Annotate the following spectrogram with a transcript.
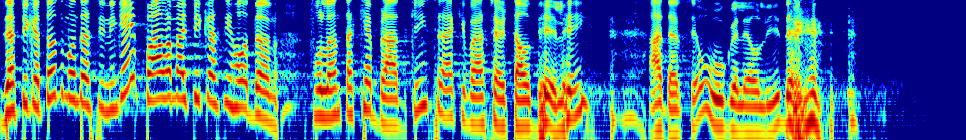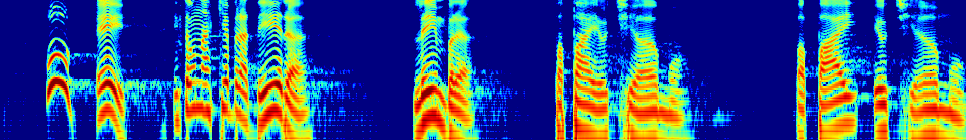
Já fica todo mundo assim, ninguém fala, mas fica assim rodando. Fulano está quebrado. Quem será que vai acertar o dele, hein? Ah, deve ser o Hugo, ele é o líder. Uh! Ei, então na quebradeira, lembra, papai, eu te amo. Papai, eu te amo.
